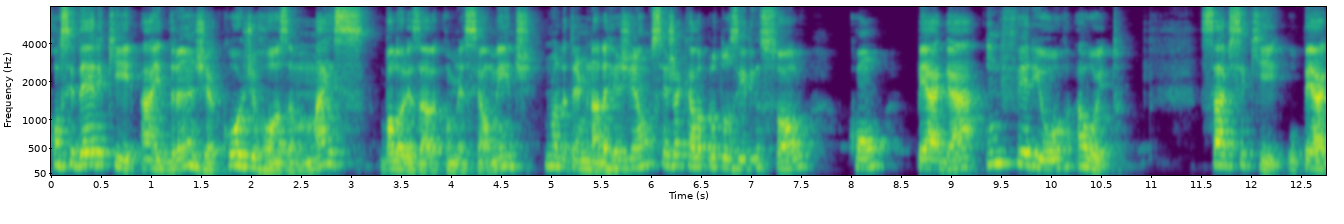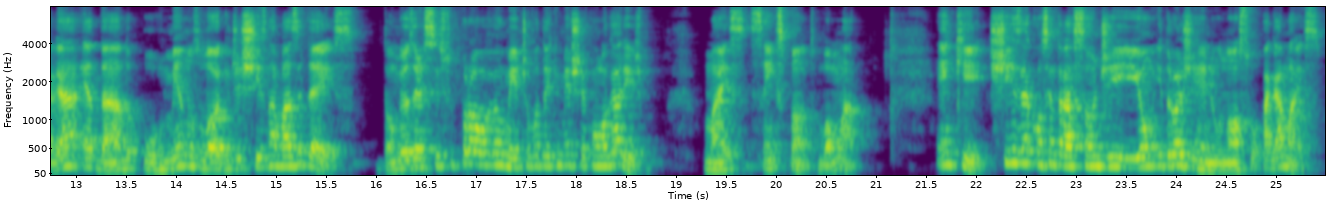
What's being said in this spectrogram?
Considere que a hidrângea cor-de-rosa mais valorizada comercialmente numa determinada região seja aquela produzida em solo com pH inferior a 8. Sabe-se que o pH é dado por menos log de x na base 10. Então, meu exercício provavelmente eu vou ter que mexer com logaritmo, mas sem espanto. Vamos lá. Em que x é a concentração de íon hidrogênio, o nosso H+.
